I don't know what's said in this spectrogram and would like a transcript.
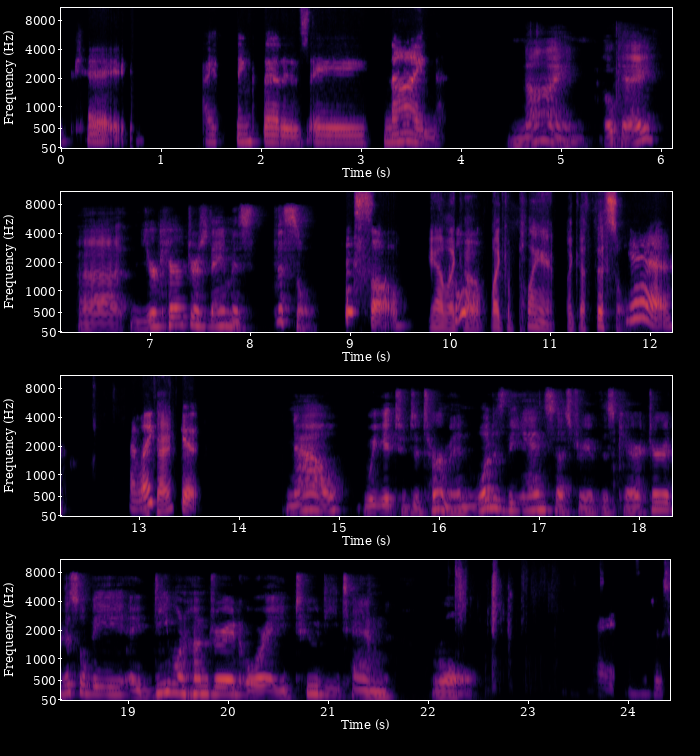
Okay. I think that is a nine. Nine. Okay. Uh, your character's name is Thistle. Thistle. Yeah, like a like a plant, like a thistle. Yeah. I like Okay. it. Now we get to determine what is the ancestry of this character. This will be a D100 or a 2D10 roll. All right. Let me just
